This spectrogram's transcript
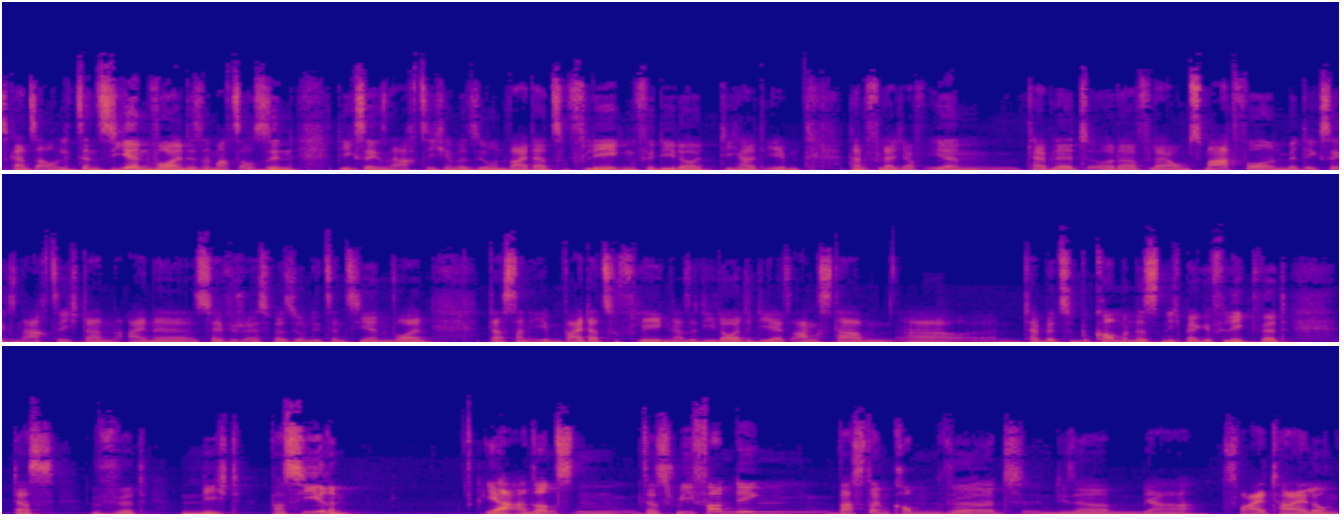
das Ganze auch lizenzieren wollen. Deshalb macht es auch Sinn, die x86-Version weiter zu pflegen für die Leute, die halt eben dann vielleicht auf ihrem Tablet oder vielleicht auch im Smartphone mit x86 dann eine Selfish S-Version lizenzieren wollen, das dann eben weiter zu pflegen. Also die Leute, die jetzt Angst haben, äh, ein Tablet zu bekommen, das nicht mehr gepflegt wird, das wird nicht passieren ja, ansonsten das Refunding, was dann kommen wird in dieser ja, Zweiteilung,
